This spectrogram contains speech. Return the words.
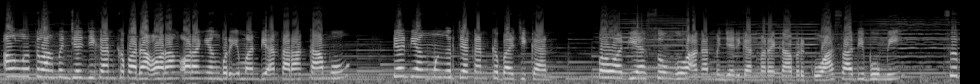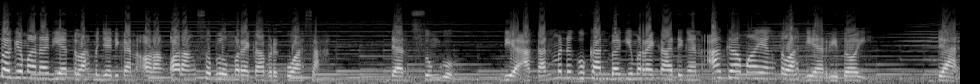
Allah telah menjanjikan kepada orang-orang yang beriman di antara kamu dan yang mengerjakan kebajikan bahwa Dia sungguh akan menjadikan mereka berkuasa di bumi sebagaimana Dia telah menjadikan orang-orang sebelum mereka berkuasa. Dan sungguh dia akan meneguhkan bagi mereka dengan agama yang telah dia ridhoi. Dan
